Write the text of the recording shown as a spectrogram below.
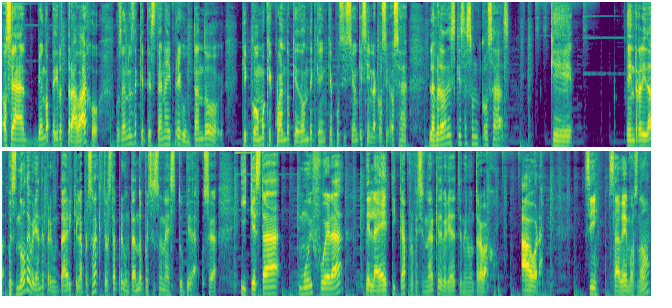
o sea, vengo a pedir trabajo, o sea, no es de que te están ahí preguntando que cómo, que cuándo, que dónde, que en qué posición, que si en la cocina, o sea, la verdad es que esas son cosas que en realidad pues no deberían de preguntar y que la persona que te lo está preguntando pues es una estúpida, o sea, y que está muy fuera de la ética profesional que debería de tener un trabajo. Ahora, sí, sabemos, ¿no?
